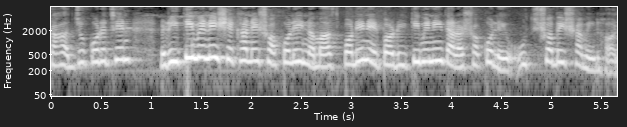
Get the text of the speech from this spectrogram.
সাহায্য করেছেন। রীতি প্রথমেই সেখানে সকলেই নামাজ পড়েন। এরপর রীতি মেনেই তারা সকলে উৎসবে সামিল হন।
